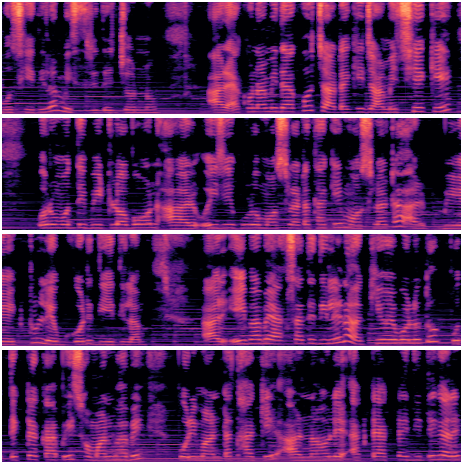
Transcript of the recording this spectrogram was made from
বসিয়ে দিলাম মিস্ত্রিদের জন্য। আর এখন আমি দেখো চাটাকে জামে ছেঁকে ওর মধ্যে বিট লবণ আর ওই যে গুঁড়ো মশলাটা থাকে, মশলাটা আর একটু লেবু করে দিয়ে দিলাম। আর এইভাবে একসাথে দিলে না, কী হয় বলো তো প্রত্যেকটা কাপেই সমানভাবে পরিমাণটা থাকে। আর না হলে একটা একটাই দিতে গেলে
